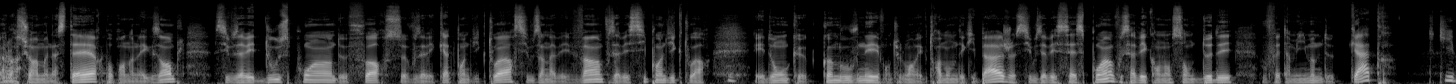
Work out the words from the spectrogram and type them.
Alors sur un monastère, pour prendre un exemple, si vous avez 12 points de force, vous avez 4 points de victoire. Si vous en avez 20, vous avez 6 points de victoire. Et donc, comme vous venez éventuellement avec 3 membres d'équipage, si vous avez 16 points, vous savez qu'en lançant 2 dés, vous faites un minimum de 4. Ce qui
